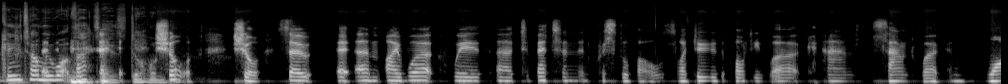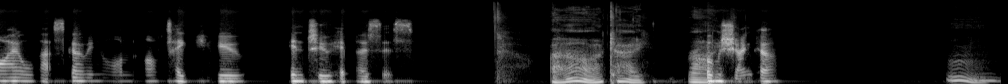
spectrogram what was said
Can you tell me what that is, Dawn? Sure. Sure. So uh, um, I work with uh, Tibetan and crystal bowls. So I do the body work and sound work. And while that's going on, I'll take you into hypnosis. Oh, okay, right. Om Shankar. Mm,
